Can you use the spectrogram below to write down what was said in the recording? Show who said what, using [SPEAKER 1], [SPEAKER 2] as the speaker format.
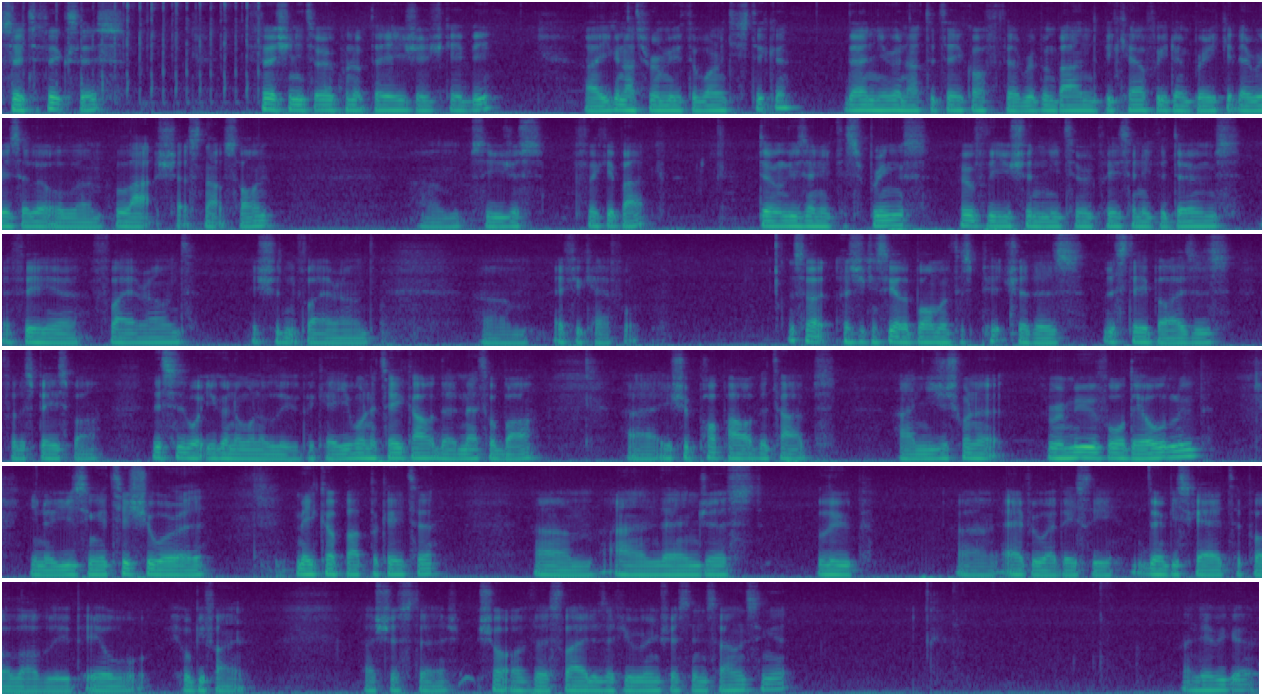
[SPEAKER 1] So to fix this, first you need to open up the HHKB. Uh, you're going to have to remove the warranty sticker. Then you're going to have to take off the ribbon band. Be careful you don't break it. There is a little um, latch that snaps on. Um, so you just flick it back. Don't lose any of the springs. Hopefully you shouldn't need to replace any of the domes if they uh, fly around. They shouldn't fly around um, if you're careful. So as you can see at the bottom of this picture there's the stabilizers for the spacebar this is what you're going to want to lube okay? You want to take out the metal bar uh, you should pop out of the tabs and you just want to remove all the old lube you know using a tissue or a makeup applicator um, and then just lube uh, everywhere basically. Don't be scared to put a lot of lube it'll it'll be fine. That's just a sh shot of the sliders if you were interested in silencing it. And here we go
